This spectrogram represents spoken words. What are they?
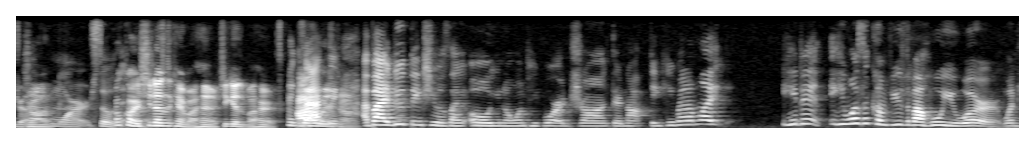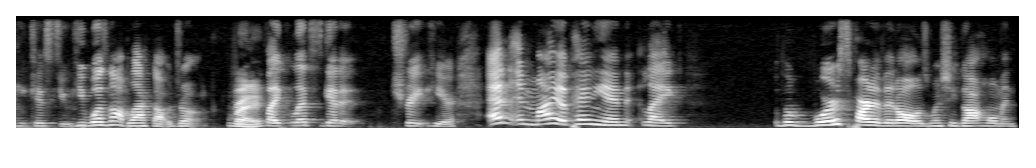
drunk, Drunk. more so. Of course, she doesn't care about him. She cares about her. I was Exactly. drunk. Uh, but I do think she was like, "Oh, you know, when people are drunk, they're not thinking." But I'm like, he didn't. He wasn't confused about who you were when he kissed you. He was not blackout drunk. Right. Like, let's get it straight here. And in my opinion, like the worst part of it all is when she got home and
